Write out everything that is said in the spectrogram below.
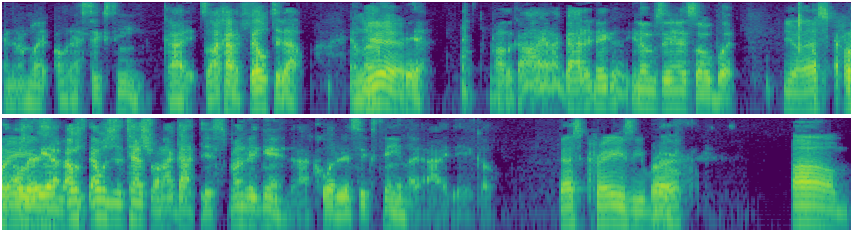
And then I'm like, oh, that's 16. Got it. So I kind of felt it out and learned yeah. I was like, all right, I got it, nigga. You know what I'm saying? So, but yeah, that's I, crazy. Oh, yeah, that was that was just a test run. I got this. Run it again. Then I caught it at 16. Like, all right, there you go. That's crazy, bro. Um,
